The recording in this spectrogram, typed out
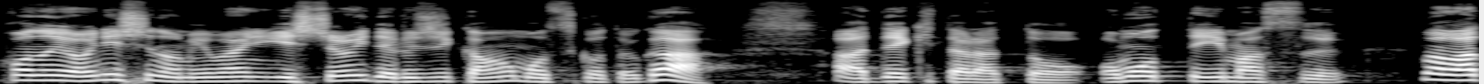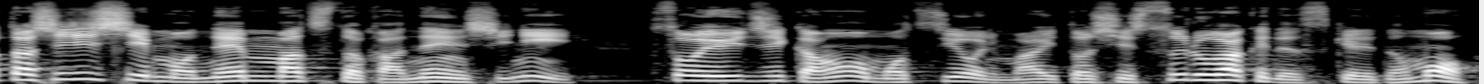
このように主の見舞いに一緒に出る時間を持つことができたらと思っています、まあ、私自身も年末とか年始にそういう時間を持つように毎年するわけですけれども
